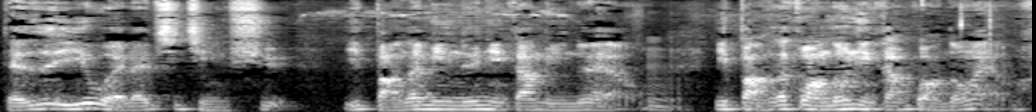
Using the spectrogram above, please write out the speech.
但是伊为了去竞选，伊碰着闽南人讲闽南闲话，伊碰着广东人讲广东闲话。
